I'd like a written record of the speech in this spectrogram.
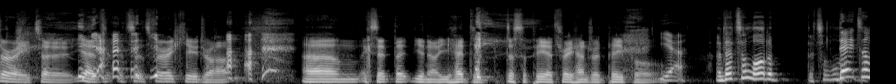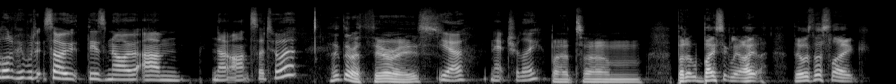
mystery too. Yeah, Yeah, it's, it's very cue drop. Um, except that you know you had to disappear three hundred people. Yeah. and that's a lot of that's a lot. That's a lot of people. So there's no um no answer to it. I think there are theories. Yeah, naturally. but um, but it, basically, I there was this like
